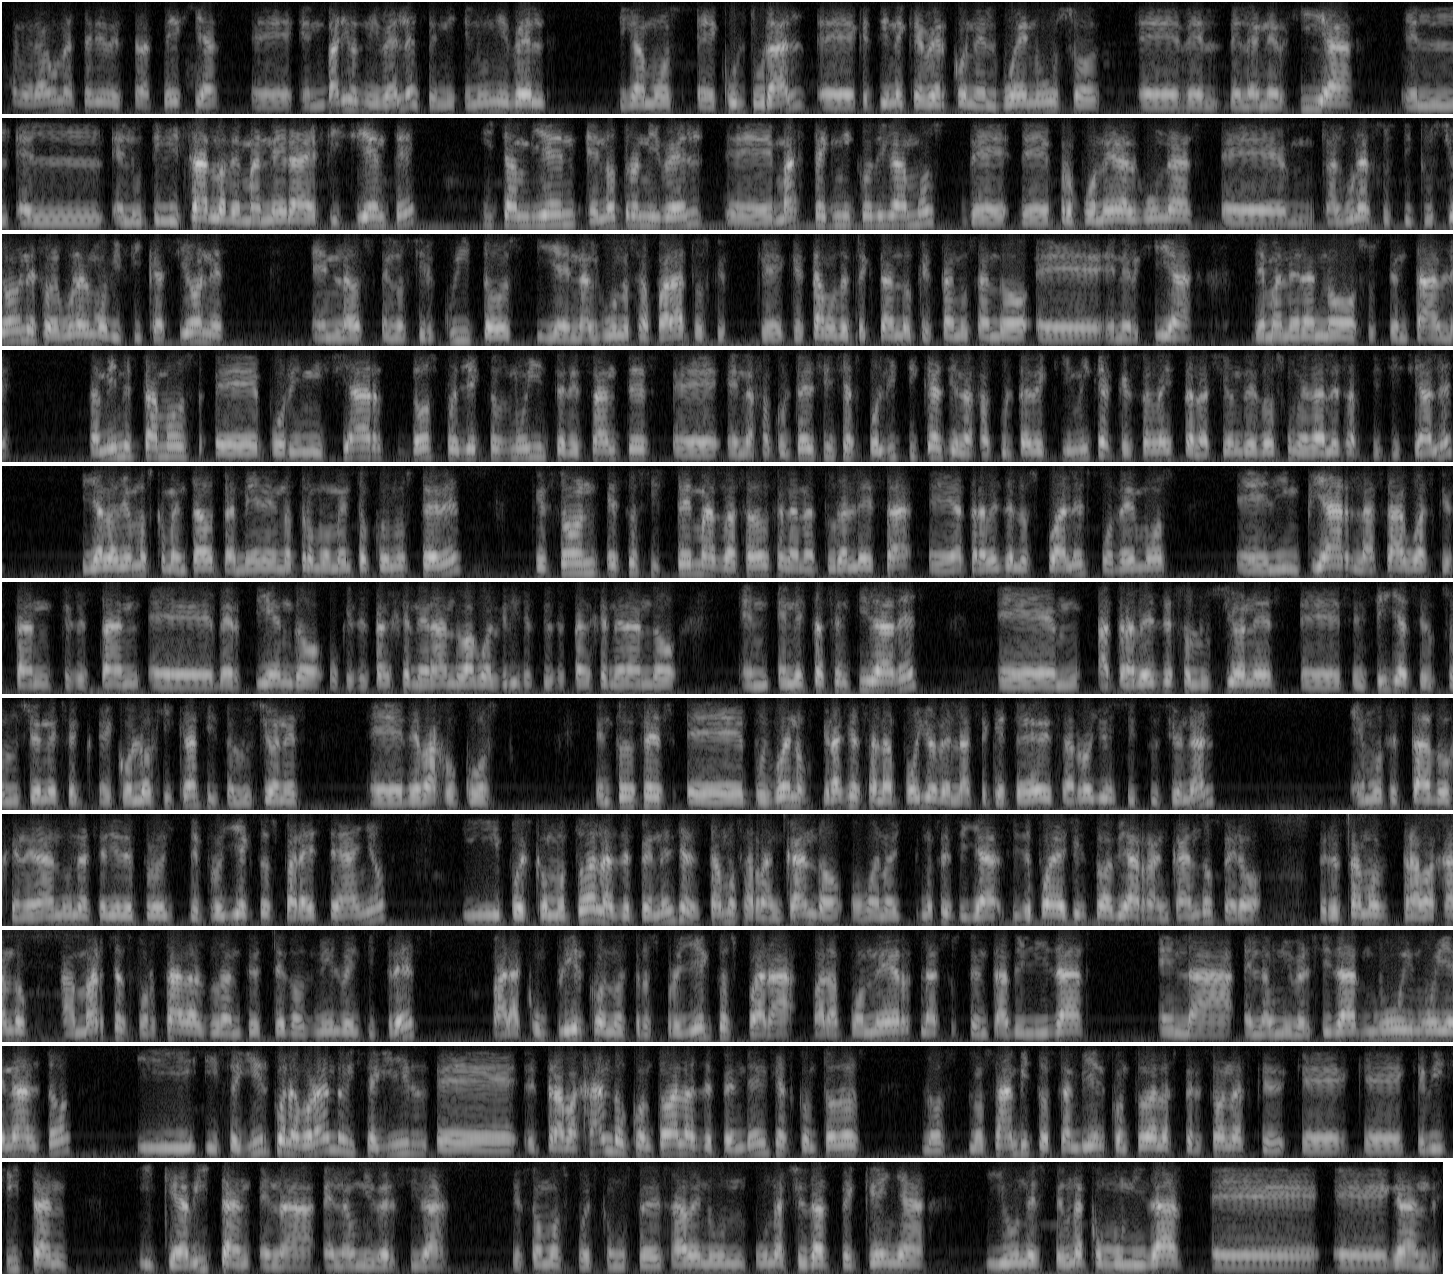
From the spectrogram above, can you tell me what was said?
generar una serie de estrategias eh, en varios niveles en, un nivel digamos eh, cultural que tiene que ver con el buen uso de, de, la energía el, el, el utilizarlo de manera eficiente y también en otro nivel eh, más técnico, digamos, de, proponer algunas eh, algunas sustituciones o algunas modificaciones en los en los circuitos y en algunos aparatos que, que, estamos detectando que están usando eh, energía de manera no sustentable. También estamos por iniciar dos proyectos muy interesantes en la Facultad de Ciencias Políticas y en la Facultad de Química, que son la instalación de dos humedales artificiales y ya lo habíamos comentado también en otro momento con ustedes, que son estos sistemas basados en la naturaleza eh, a través de los cuales podemos eh, limpiar las aguas que están que se están eh, vertiendo o que se están generando aguas grises que se están generando en, en estas entidades a través de soluciones sencillas soluciones ecológicas y soluciones de bajo costo entonces, eh, pues bueno, gracias al apoyo de la Secretaría de Desarrollo Institucional, hemos estado generando una serie de, de proyectos para este año y pues como todas las dependencias estamos arrancando, o bueno, no sé si ya, si se puede decir todavía arrancando, pero, pero estamos trabajando a marchas forzadas durante este 2023 para cumplir con nuestros proyectos, para, para poner la sustentabilidad en la, en la universidad muy, muy en alto y, seguir colaborando y seguir eh, trabajando con todas las dependencias, con todos los, ámbitos también, con todas las personas que, que, que, visitan y que habitan en la, en la universidad, que somos, pues como ustedes saben, un, una ciudad pequeña y un, este, una comunidad eh, eh, grande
